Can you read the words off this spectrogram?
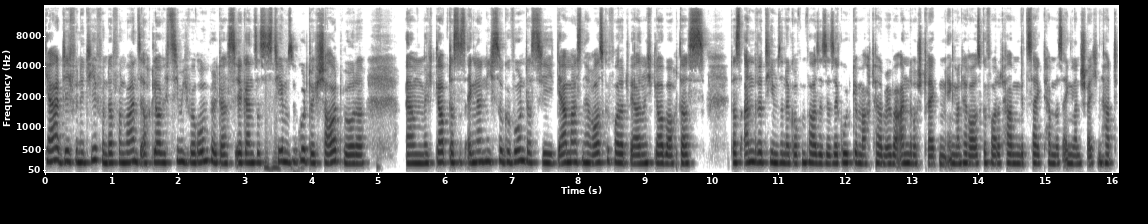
Ja, definitiv. Und davon waren sie auch, glaube ich, ziemlich überrumpelt, dass ihr ganzes mhm. System so gut durchschaut wurde. Ähm, ich glaube, das ist England nicht so gewohnt, dass sie dermaßen herausgefordert werden. Und ich glaube auch, dass, dass andere Teams in der Gruppenphase sehr, sehr gut gemacht haben, über andere Strecken England herausgefordert haben, gezeigt haben, dass England Schwächen hat,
